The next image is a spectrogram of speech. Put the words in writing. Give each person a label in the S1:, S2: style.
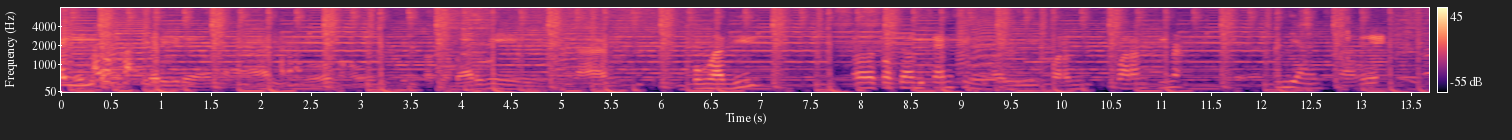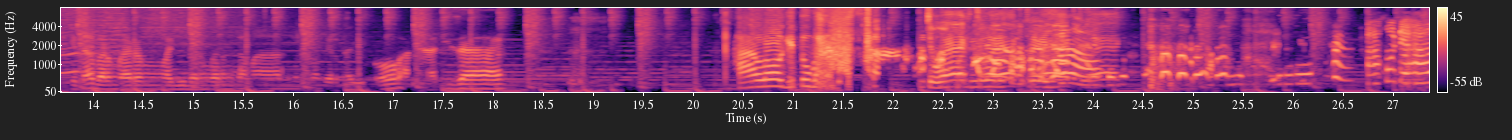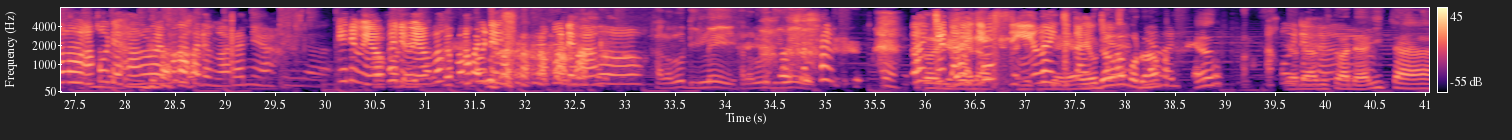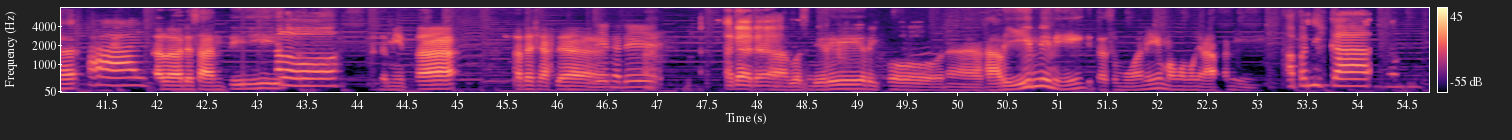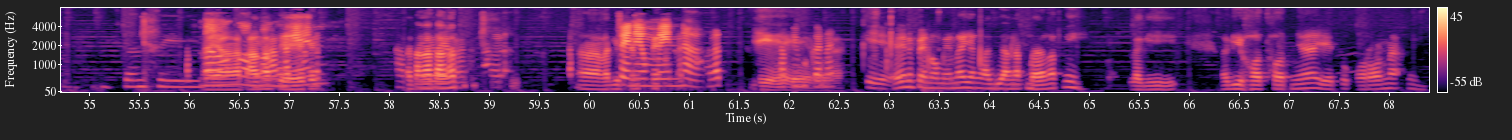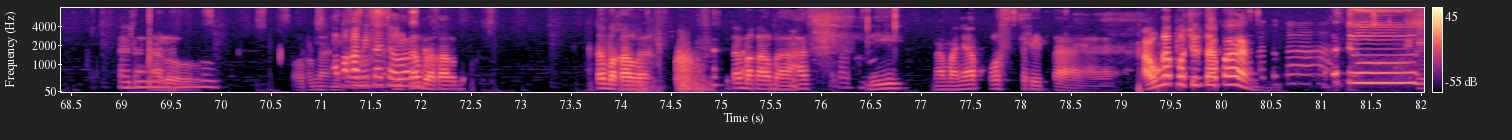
S1: Hai.
S2: dari Delta Indo mau bikin yang baru nih kan mumpung lagi eh, social distancing lagi kuaran- kuarantina
S1: Anjay.
S2: nah ini kita bareng-bareng lagi bareng-bareng sama teman-teman Delta IO ada Iza halo gitu bahas
S3: Cuek, cuek, cuek.
S4: Aku udah halo, aku udah halo. Emang gak kedengaran ya? Ini demi apa, demi apa? Aku udah, aku udah halo.
S3: Halo lu delay, halo lu delay.
S4: Lanjut
S2: iya,
S4: aja sih, lanjut
S2: ya.
S4: aja.
S2: ya udahlah bodo amat ya
S4: Aku
S2: ya
S4: udah
S2: habis itu ada Ica
S1: Hai.
S2: halo ada Santi
S1: Halo.
S2: ada Mita ada Syahda
S1: Hadir, hadir.
S3: Ada, ada.
S2: Nah, gue sendiri Riko. Nah, kali ini nih kita semua nih mau ngomongin apa nih?
S1: Apa nih kak? Distancing.
S2: Nah, yang hangat-hangat ya.
S1: Apa
S2: Hangat-hangat.
S1: yang-
S2: Nah, lagi
S4: fenomena.
S2: Iya.
S1: Tapi bukan Iya.
S2: Eh, ini fenomena yang lagi hangat banget nih. Lagi lagi hot-hotnya yaitu corona nih.
S1: Aduh.
S2: Halo. Corona. nih.
S1: Apakah Mita color?
S2: Kita bakal kita bakal kita bakal bahas di namanya post cerita. Tahu nggak post cerita apaan?
S1: Apa tuh?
